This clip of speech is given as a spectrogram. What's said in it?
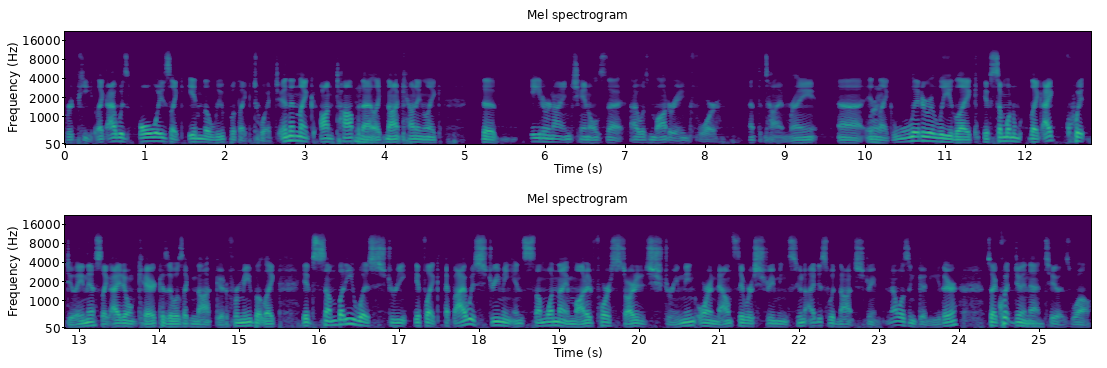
repeat. Like I was always like in the loop with like Twitch. And then like on top of mm-hmm. that, like not counting like the eight or nine channels that I was moderating for at the time, right? Uh, and right. like literally like if someone like I quit doing this like I don't care because it was like not good for me but like if somebody was stream if like if I was streaming and someone I modded for started streaming or announced they were streaming soon I just would not stream and that wasn't good either so I quit doing mm-hmm. that too as well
